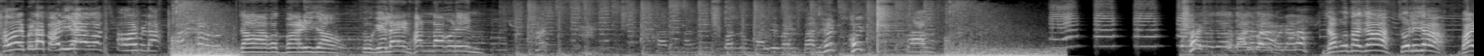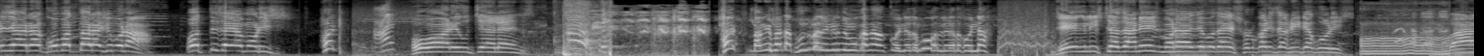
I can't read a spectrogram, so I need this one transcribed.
শালার বেটা বাড়ি আয় আগত শালার বেটা বাড়ি আগত যাও আগত বাড়ি যাও। তো গেলাই ঠান্ডা করিম। যাব তা যা চলে যা। বাড়ি যা আর খবরদার আসিব না। অতি যায় মরিস। হট। হো আর ইউ চ্যালেঞ্জ হট মাঙ্গি ফাটা ভুল ভালো ইংরেজি মুখ কথা কই না তো মোবাইল কথা কই না। যে ইংলিশটা জানিস মনে হয় যে বোধহয় সরকারি চাকরিটা করিস। বাং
